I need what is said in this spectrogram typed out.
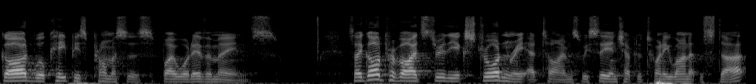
God will keep his promises by whatever means. So God provides through the extraordinary at times, we see in chapter 21 at the start.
